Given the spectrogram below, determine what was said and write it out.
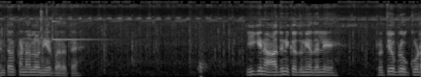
ಎಂಥವ್ರ ಕಣ್ಣಲ್ಲೂ ನೀರು ಬರುತ್ತೆ. ಈಗಿನ ಆಧುನಿಕ ದುನಿಯಾದಲ್ಲಿ ಪ್ರತಿಯೊಬ್ಬರು ಕೂಡ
